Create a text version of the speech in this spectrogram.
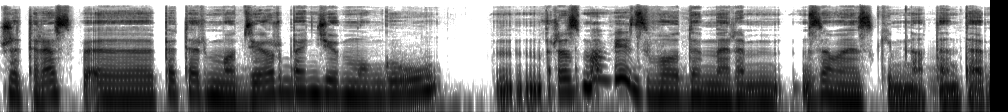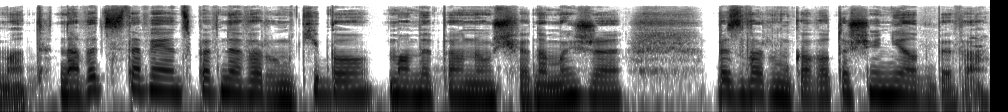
że teraz y, Peter Modzior będzie mógł rozmawiać z Włodymerem Załęskim na ten temat. Nawet stawiając pewne warunki, bo mamy pełną świadomość, że bezwarunkowo to się nie odbywa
